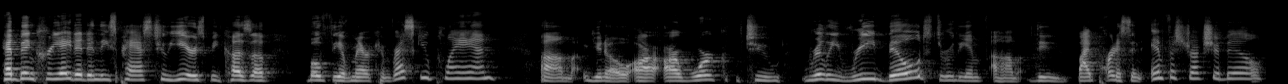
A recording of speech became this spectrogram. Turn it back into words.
have been created in these past two years because of both the american rescue plan um, you know our, our work to really rebuild through the, um, the bipartisan infrastructure bill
